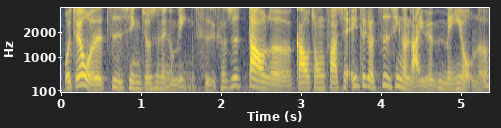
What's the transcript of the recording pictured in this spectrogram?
我觉得我的自信就是那个名次，可是到了高中发现，哎，这个自信的来源没有了，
